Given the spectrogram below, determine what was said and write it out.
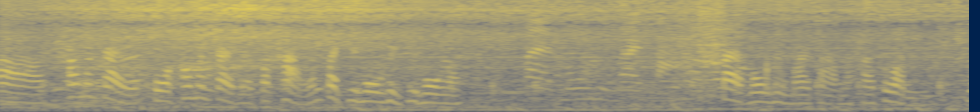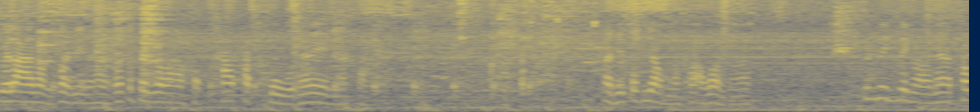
อ่าข้าวมันไก่ตัวข้าวมันไก่เนี่ยจะขายตั้งแต่กี่โมงถึงกี่โมงนะ 8โมงถึงบ่าย3นะคะ ส่วนเวลาหลังจากนี้นะคะ ก็จะเป็นเวลาของข้าวผัดปูนั่นเองนะคะ อันนี้ต้มยำนะคะอร่อยมากซึ่งจริงๆแล้วเนี่ยถ้า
